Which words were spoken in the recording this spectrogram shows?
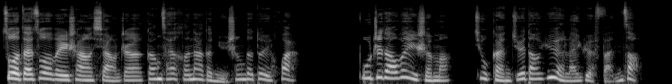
坐在座位上，想着刚才和那个女生的对话，不知道为什么就感觉到越来越烦躁。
